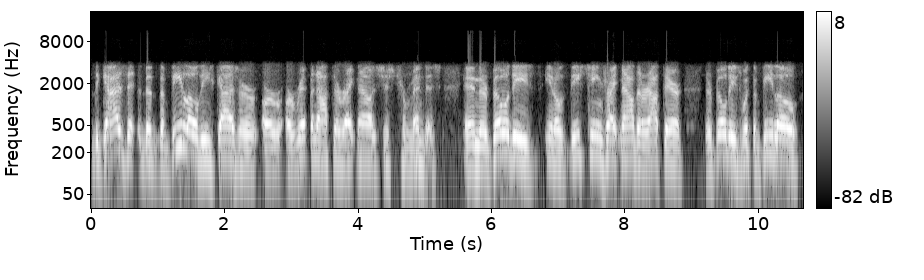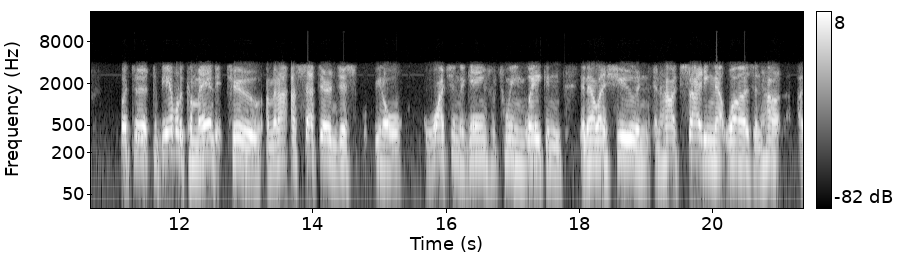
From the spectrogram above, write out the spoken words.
the guys that the the velo these guys are, are are ripping out there right now is just tremendous, and their abilities. You know, these teams right now that are out there their abilities with the velo, but to to be able to command it too. I mean, I, I sat there and just you know watching the games between Wake and, and LSU and, and how exciting that was and how uh,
